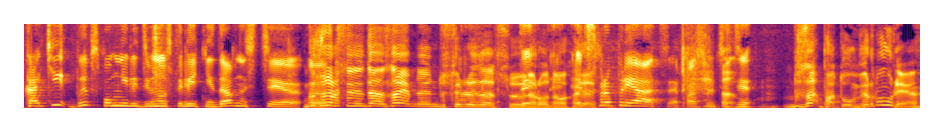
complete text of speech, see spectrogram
Какие... Вы вспомнили 90-летней давности... Э, Государственный, да, займ на индустриализацию народного хозяйства. Экспроприация, по сути. За, потом вернули,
